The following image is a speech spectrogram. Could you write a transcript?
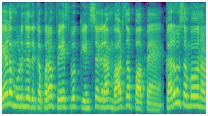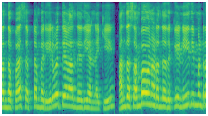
வேலை முடிஞ்சதுக்கு அப்புறம் ஃபேஸ்புக் இன்ஸ்டாகிராம் வாட்ஸ்அப் பார்ப்பேன். கரூர் சம்பவம் நடந்தப்ப செப்டம்பர் இருபத்தி ஏழாம் தேதி அன்னைக்கு அந்த சம்பவம் நடந்ததுக்கு நீதிமன்ற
